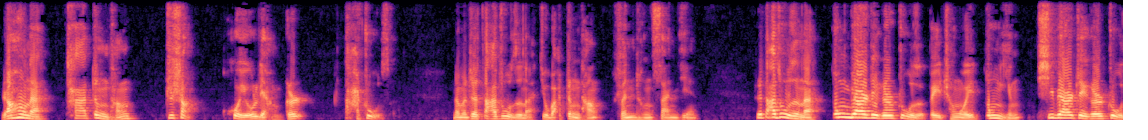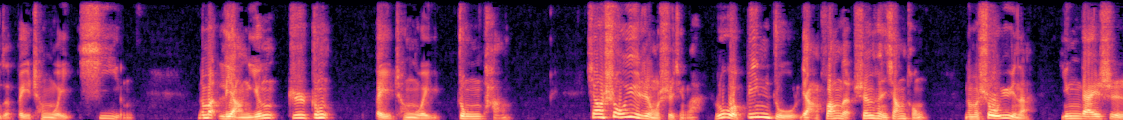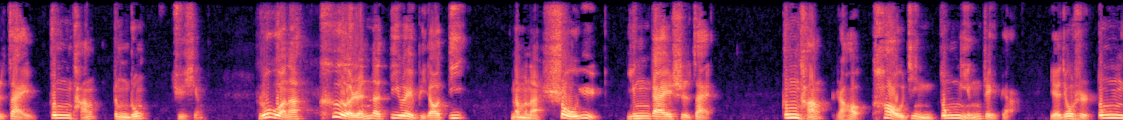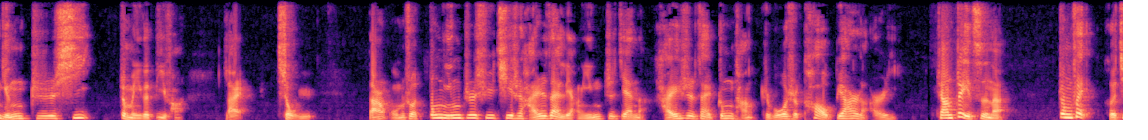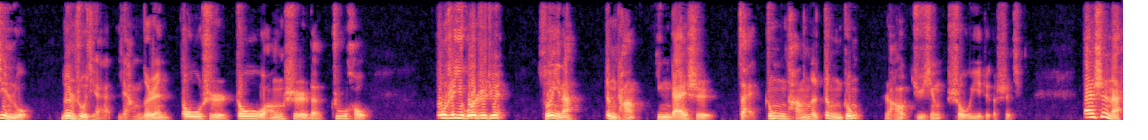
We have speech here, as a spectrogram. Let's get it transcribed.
然后呢，它正堂之上会有两根大柱子，那么这大柱子呢，就把正堂分成三间。这大柱子呢，东边这根柱子被称为东营，西边这根柱子被称为西营。那么两营之中被称为中堂。像受玉这种事情啊，如果宾主两方的身份相同，那么受玉呢？应该是在中堂正中举行。如果呢，客人的地位比较低，那么呢，受玉应该是在中堂，然后靠近东营这边，也就是东营之西这么一个地方来受玉。当然，我们说东营之西，其实还是在两营之间呢，还是在中堂，只不过是靠边了而已。像这次呢，郑费和晋如。论述起来，两个人都是周王室的诸侯，都是一国之君，所以呢，正常应该是在中堂的正中，然后举行授意这个事情。但是呢，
